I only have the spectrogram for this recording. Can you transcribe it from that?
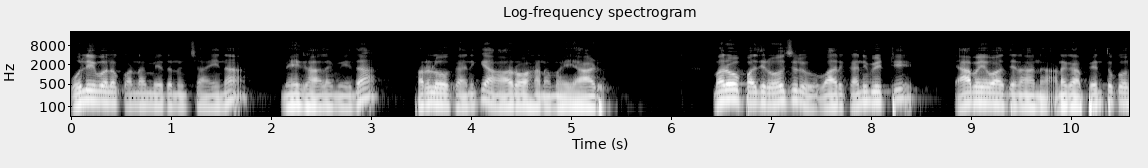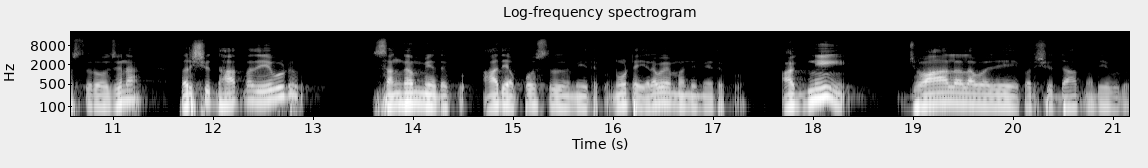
ఒలివల కొండ మీద నుంచి ఆయన మేఘాల మీద పరలోకానికి ఆరోహణమయ్యాడు. మరో పది రోజులు వారు కనిపెట్టి యాభైవ దినాన అనగా పెంతకోస్తు రోజున పరిశుద్ధాత్మ దేవుడు సంఘం మీదకు ఆది అపోస్తుల మీదకు నూట ఇరవై మంది మీదకు అగ్ని జ్వాలల వలె పరిశుద్ధాత్మ దేవుడు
